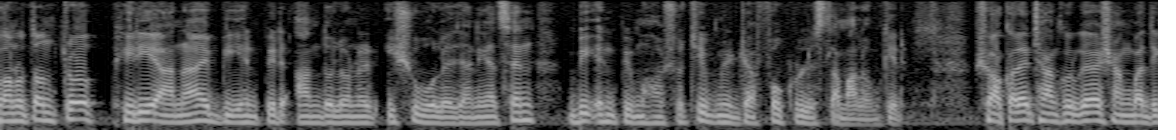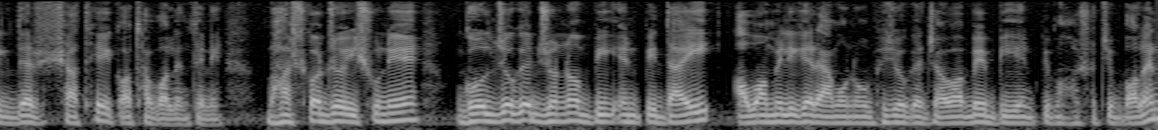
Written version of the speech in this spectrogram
গণতন্ত্র ফিরিয়ে আনায় বিএনপির আন্দোলনের ইস্যু বলে জানিয়েছেন বিএনপি মহাসচিব মির্জা ফখরুল ইসলাম আলমগীর। সকালে ঠাকুরগাঁয়ে সাংবাদিকদের সাথে কথা বলেন তিনি। ভাস্কর্য ইস্যু নিয়ে গোলযোগের জন্য বিএনপি দায়ী, আওয়ামী লীগের এমন অভিযোগের জবাবে বিএনপি মহাসচিব বলেন,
